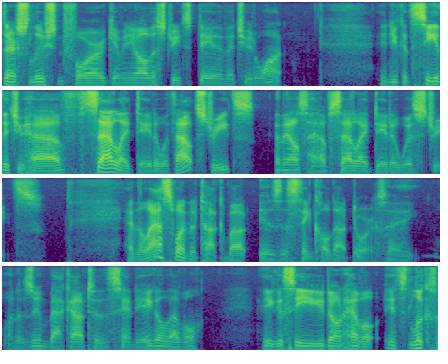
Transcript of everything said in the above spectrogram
their solution for giving you all the streets data that you'd want. And you can see that you have satellite data without streets, and they also have satellite data with streets. And the last one to talk about is this thing called outdoors. I want to zoom back out to the San Diego level. You can see you don't have a, it looks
